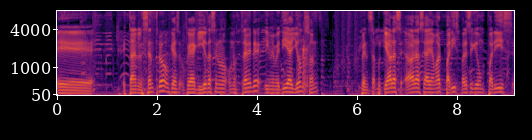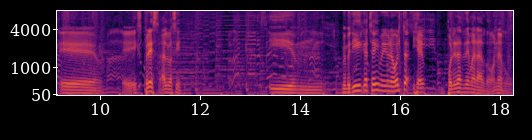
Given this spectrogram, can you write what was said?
eh, estaba en el centro, fui a, fui a Quillota a hacer uno- unos trámites y me metí a Johnson. pensa- porque ahora, se- ahora se va a llamar París, parece que es un París eh, eh, Express, algo así. Y mm, me metí, ¿cachai? Me di una vuelta y poleras de Maradona, pues.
